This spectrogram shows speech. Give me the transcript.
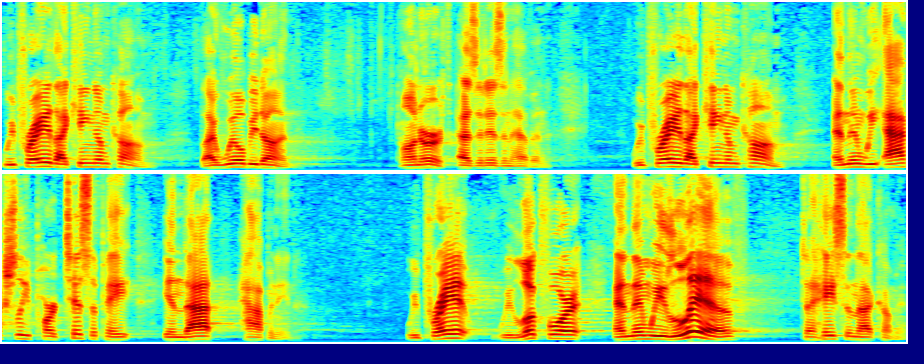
We pray thy kingdom come, thy will be done on earth as it is in heaven. We pray thy kingdom come and then we actually participate in that happening. We pray it, we look for it, and then we live to hasten that coming.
